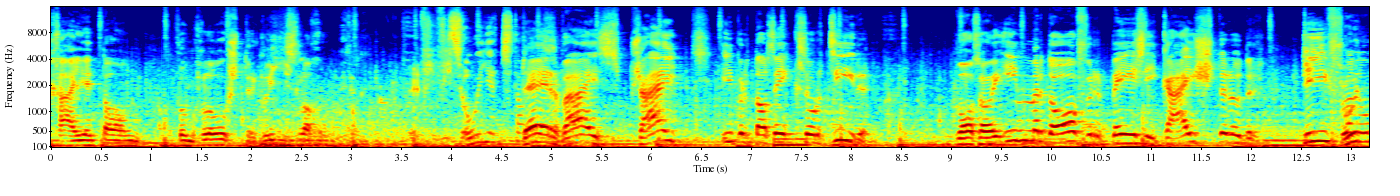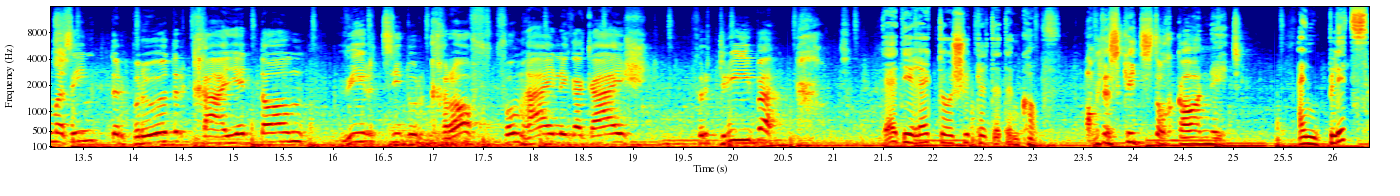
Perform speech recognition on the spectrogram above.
Cajetan vom Kloster Gleisla kommen. Wieso jetzt das? Der weiß Bescheid über das Exorzieren. Was auch immer da für böse Geister oder Rum sind, der Bruder Cajetan wird sie durch Kraft vom Heiligen Geist vertreiben. Der Direktor schüttelte den Kopf. Aber das gibt's doch gar nicht. Ein Blitz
